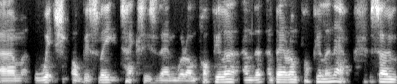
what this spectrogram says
um, which obviously taxes then were unpopular and, the, and, they're unpopular now. So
